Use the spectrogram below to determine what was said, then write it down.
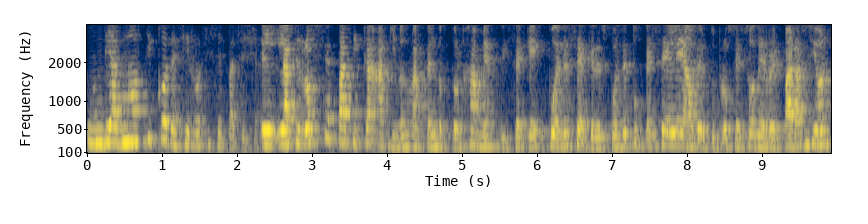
Un diagnóstico de cirrosis hepática. la cirrosis hepática, aquí nos marca el doctor Hammer, dice que puede ser que después de tu PCLA o de tu proceso de reparación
